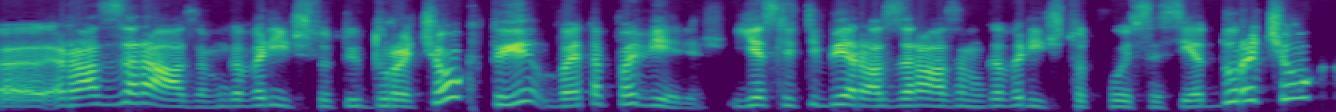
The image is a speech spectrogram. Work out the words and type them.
Э, раз за разом говорить, что ты дурачок, ты в это поверишь. Если тебе раз за разом говорить, что твой сосед дурачок,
